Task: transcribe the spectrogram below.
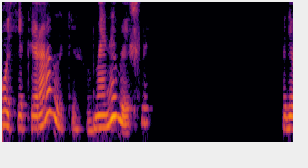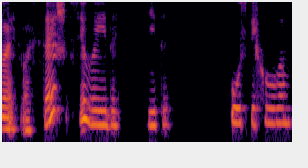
Ось які равлики в мене вийшли. Сподіваюсь, у вас теж все вийде, діти. Успіху вам!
